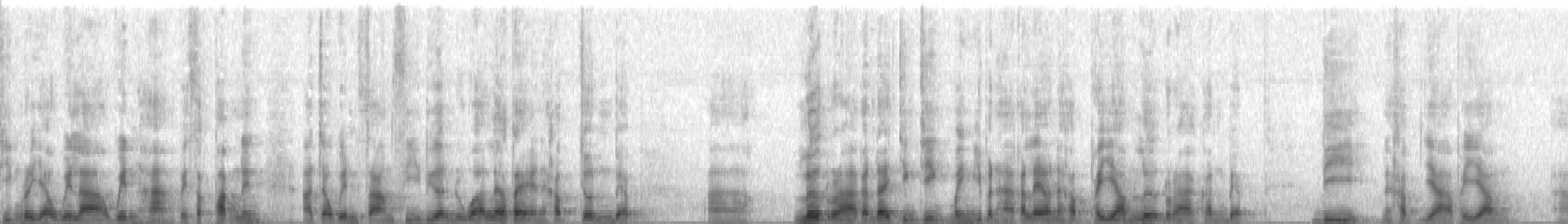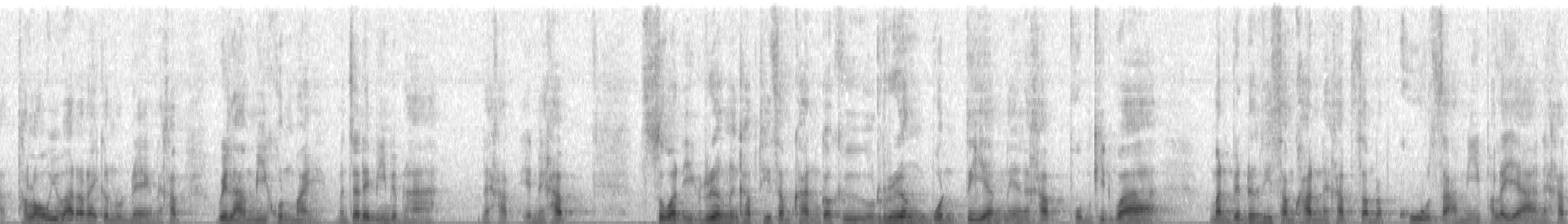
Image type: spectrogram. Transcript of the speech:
ทิ้งระยะเวลาเว้นห่างไปสักพักหนึ่งอาจจะเว้น 3-4 เดือนหรือว่าแล้วแต่นะครับ จนแบบเลิกรากันได้จริง ๆ ไม่มีปัญหากันแล้วนะครับ พยายามเลิกรากันแบบดีนะครับ อย่าพยายามทะเลาะวิวาทอะไรกันรุนแรงนะครับ เวลามีคนใหม่มันจะได้มีปัญหา นะครับเห็นไหมครับ ส่วนอีกเรื่องหนึ่งครับที่สำคัญก็คือเรื่องบนเตียงเนี่ยนะครับ ผมคิดว่ามันเป็นเรื่องที่สำคัญนะครับสำหรับคู่สามีภรรยานะครับ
